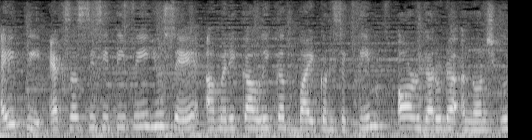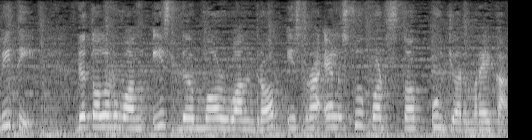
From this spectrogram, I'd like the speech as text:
AP access CCTV UC America leaked by Konisek Team or Garuda Unknown Security. The taller one is the more one drop Israel support stop ujar mereka.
